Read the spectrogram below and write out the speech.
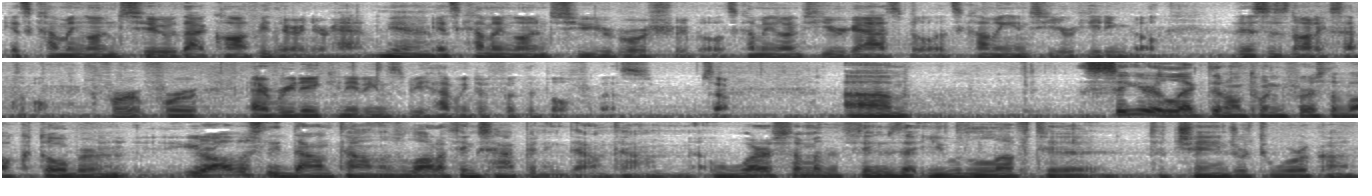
it's coming onto that coffee there in your hand. Yeah. It's coming onto your grocery bill. It's coming onto your gas bill. It's coming into your heating bill. This is not acceptable for, for everyday Canadians to be having to foot the bill for this. So, say you're elected on 21st of October, Mm-hmm. you're obviously downtown. There's a lot of things happening downtown. What are some of the things that you would love to, to change or to work on?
